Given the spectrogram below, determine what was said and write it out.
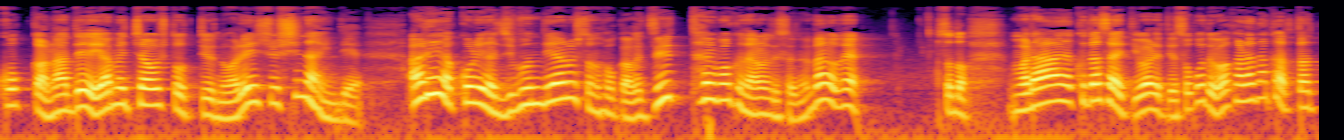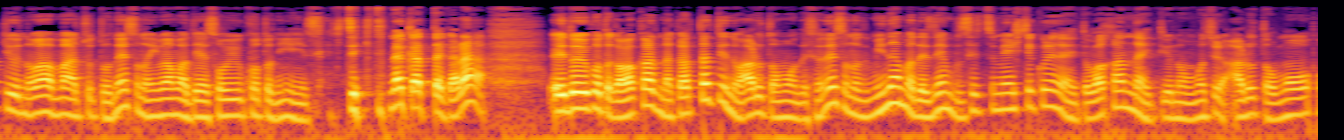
こっかなでやめちゃう人っていうのは練習しないんで、あれやこれや自分でやる人の方が絶対上手くなるんですよね。だからね、その、まらくださいって言われて、そこで分からなかったっていうのは、まあちょっとね、その今までそういうことに してきてなかったから、えどういうことが分かんなかったっていうのはあると思うんですよね。その、皆まで全部説明してくれないと分かんないっていうのももちろんあると思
